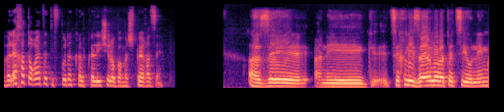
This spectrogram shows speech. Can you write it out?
אבל איך אתה רואה את התפקוד הכלכלי שלו במשבר הזה? אז uh, אני צריך להיזהר לא לתת ציונים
